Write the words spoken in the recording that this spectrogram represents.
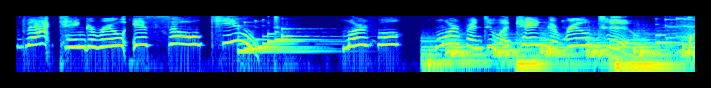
That kangaroo is so cute! Morphle, morph into a kangaroo too.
